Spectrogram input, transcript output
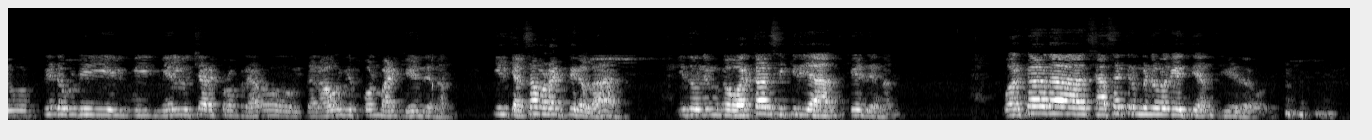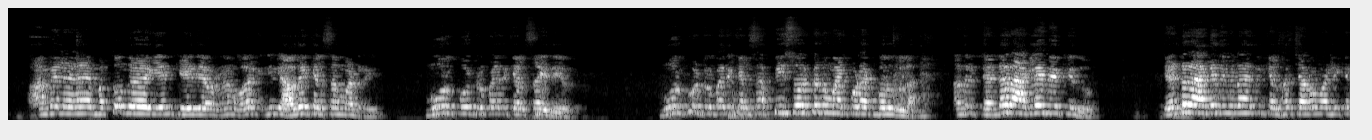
ಇವು ಪಿ ಡಬ್ಲ್ಯೂ ಡಿ ಮೇಲ್ವಿಚಾರಕರು ಒಬ್ರು ಯಾರು ಇದ್ದಾರೆ, ಅವ್ರಿಗೆ ಫೋನ್ ಮಾಡಿ ಕೇಳಿದೆ ನಾನು. ಇಲ್ಲಿ ಕೆಲಸ ಮಾಡಾಕ್ತಿರಲ್ಲ, ಇದು ನಿಮ್ಗೆ ವರ್ಕ್ ಕಾರ್ಡ್ ಸಿಕ್ಕಿದೆಯಾ ಅಂತ ಕೇಳಿದೆ ನಾನು. ವರ್ಕ್ ಕಾರ್ಡ್ ಶಾಸಕರ ಮನೆ ಒಳಗೆ ಐತಿ ಅಂತ ಹೇಳಿದ್ರು ಅವರು. ಆಮೇಲೆ ಮತ್ತೊಂದು ಏನು ಕೇಳಿದೆ ಅವ್ರನ್ನ ವರ್ಕ್ ನೀವು ಯಾವುದೇ ಕೆಲಸ ಮಾಡ್ರಿ. ಮೂರು ಕೋಟಿ ರೂಪಾಯಿದ ಕೆಲಸ ಇದೆ ಇವರು ಮೂರು ಕೋಟಿ ರೂಪಾಯಿದ ಕೆಲಸ ಪೀಸ್ ವರ್ಕ್ ಮಾಡಿಕೊಡಕ್ಕೆ ಬರುದಿಲ್ಲ. ಅಂದ್ರೆ ಟೆಂಡರ್ ಆಗಲೇಬೇಕು ಇದು ಟೆಂಡರ್ ಆಗದ ವಿನ ಇದು ಕೆಲಸ ಚಾಲೂ ಮಾಡ್ಲಿಕ್ಕೆ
